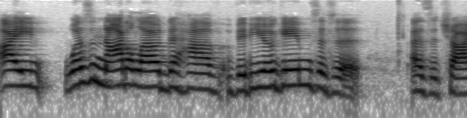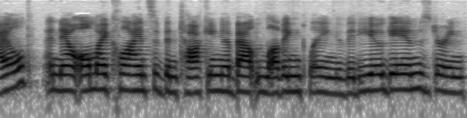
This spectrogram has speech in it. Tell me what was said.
I was not allowed to have video games as a as a child, and now all my clients have been talking about loving playing video games during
